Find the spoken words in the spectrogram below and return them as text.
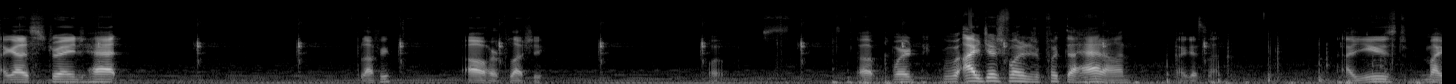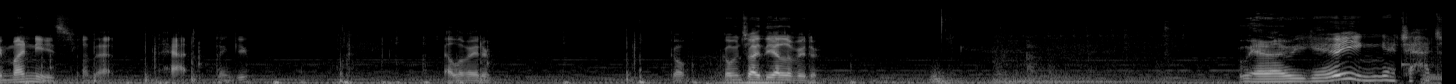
I got a strange hat. Fluffy? Oh, her plushie. What? Uh, where? I just wanted to put the hat on. I guess not. I used my monies on that hat. Thank you. Elevator. Go. Go inside the elevator. Where are we going, chat?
